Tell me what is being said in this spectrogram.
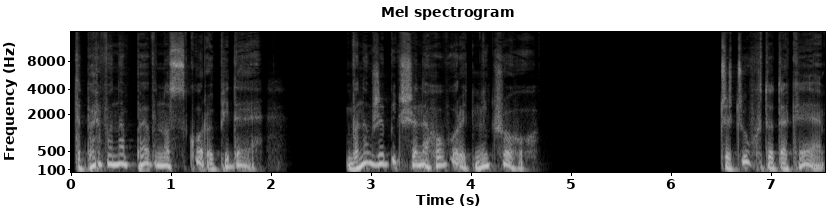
Тепер вона, певно, скоро піде, вона вже більше не говорить нічого. Чи чув хто таке?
